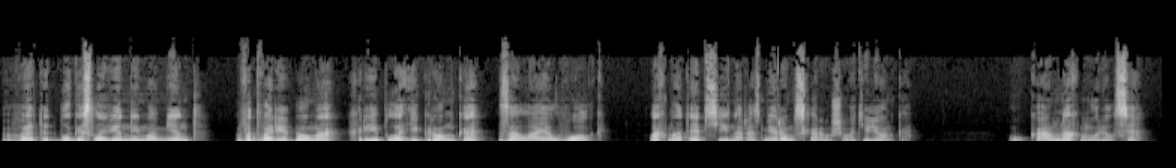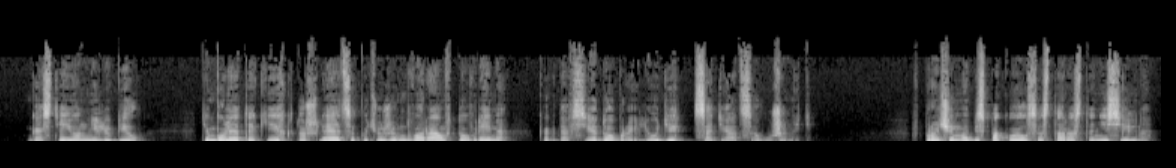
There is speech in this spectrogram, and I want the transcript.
В этот благословенный момент во дворе дома хрипло и громко залаял волк, лохматая псина размером с хорошего теленка. Укам нахмурился. Гостей он не любил, тем более таких, кто шляется по чужим дворам в то время, когда все добрые люди садятся ужинать. Впрочем, обеспокоился староста не сильно –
